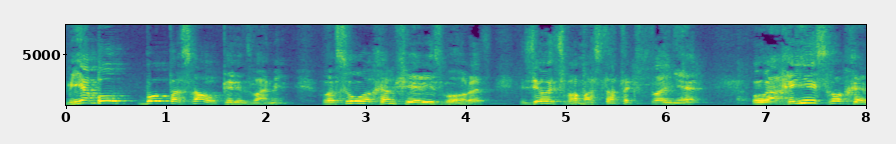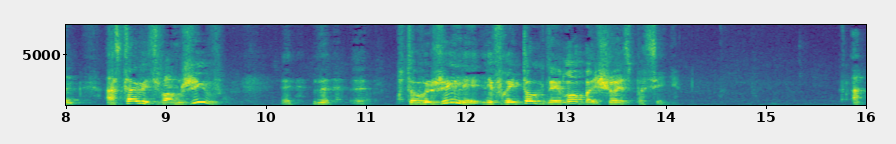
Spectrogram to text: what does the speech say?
Меня Бог, Бог послал перед вами, Васулахам Шерис Ворец, сделать вам остаток в стране, Урахаес Хохем, оставить вам жив, э, э, что вы жили, Лифрейток Дейро, большое спасение. А.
